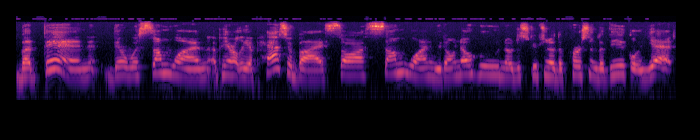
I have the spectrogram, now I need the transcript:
But then there was someone, apparently a passerby, saw someone, we don't know who, no description of the person of the vehicle yet,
